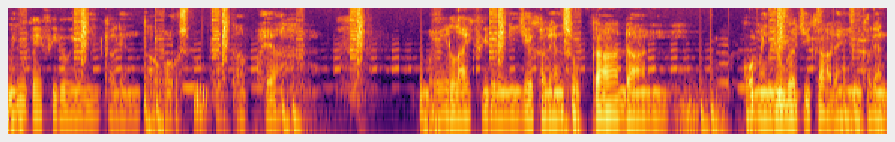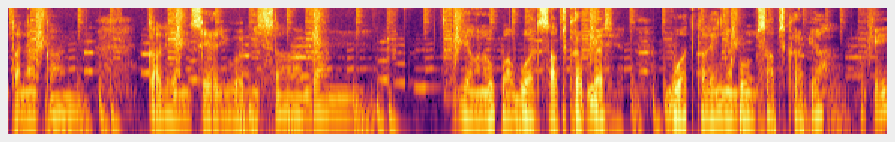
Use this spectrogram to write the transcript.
menyukai video ini kalian tahu harus membuat apa ya. Beri like video ini jika kalian suka dan komen juga jika ada yang ingin kalian tanyakan. Kalian share juga bisa dan jangan lupa buat subscribe guys ya. Buat kalian yang belum subscribe ya. Oke. Okay?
